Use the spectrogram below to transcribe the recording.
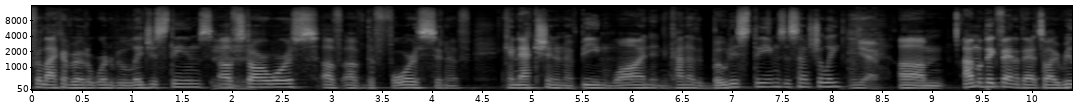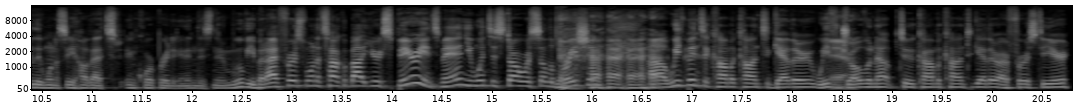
for lack of a better word, religious themes Mm-hmm. of Star Wars, of of the Force and of connection and of being one, and kind of the Buddhist themes essentially. Yeah. Um, I'm a big fan of that, so I really want to see how that's incorporated in this new movie. But I first want to talk about your experience, man. You went to Star Wars Celebration. uh, we've been to Comic Con together. We've Yeah. driven up to Comic Con together our first year.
